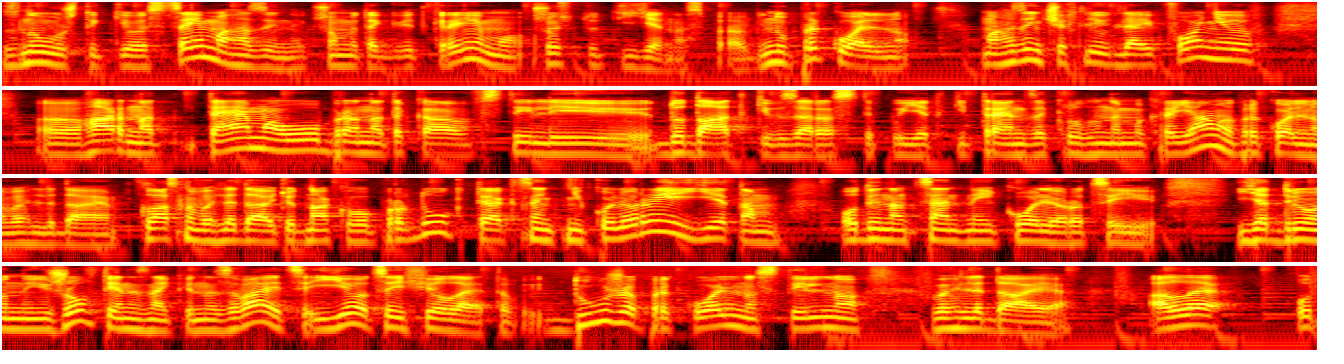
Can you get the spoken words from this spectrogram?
знову ж таки, ось цей магазин. Якщо ми так відкриємо, щось тут є насправді. Ну, прикольно. Магазин чехлів для айфонів. Е, Гарна тема обрана, така в стилі додатків. Зараз, типу, є такий тренд закругленими краями. Прикольно виглядає. Класно виглядають однаково продукти, акцентні кольори. Є там один акцентний кольор, оцей ядрений жовтий, я не знаю, як він називається, і є оцей фіолетовий. Дуже прикольно, стильно виглядає. Але от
